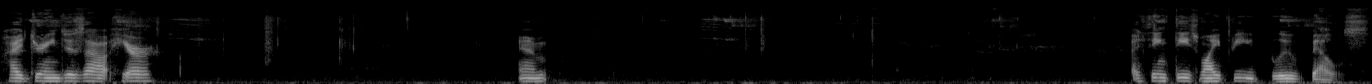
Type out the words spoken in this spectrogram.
hydrangeas out here and I think these might be bluebells.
